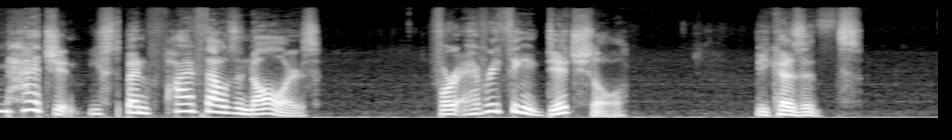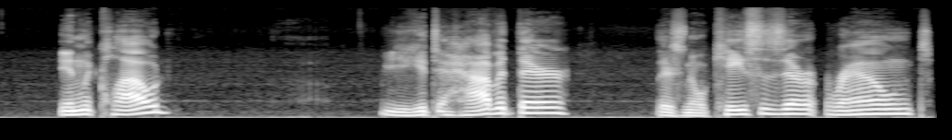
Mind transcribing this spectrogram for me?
imagine you spend $5,000 for everything digital because it's in the cloud. You get to have it there. There's no cases around.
